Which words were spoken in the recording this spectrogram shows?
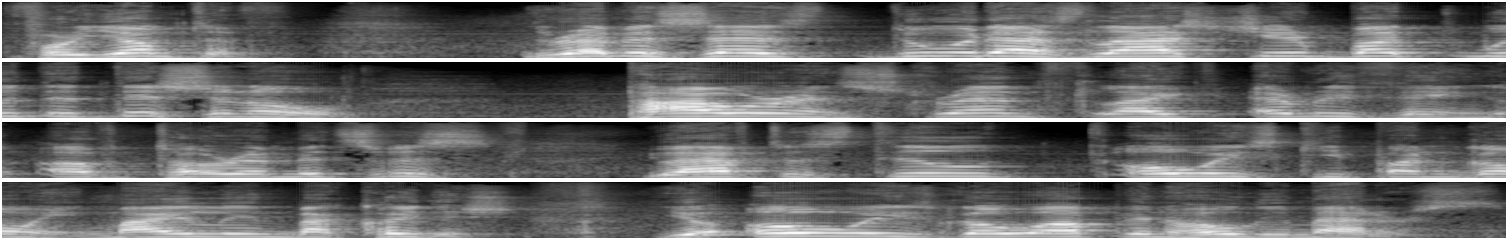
for yontiv. The Rebbe says, do it as last year, but with additional power and strength, like everything of Torah mitzvahs. You have to still always keep on going. Mylin Bakoidish. You always go up in holy matters.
